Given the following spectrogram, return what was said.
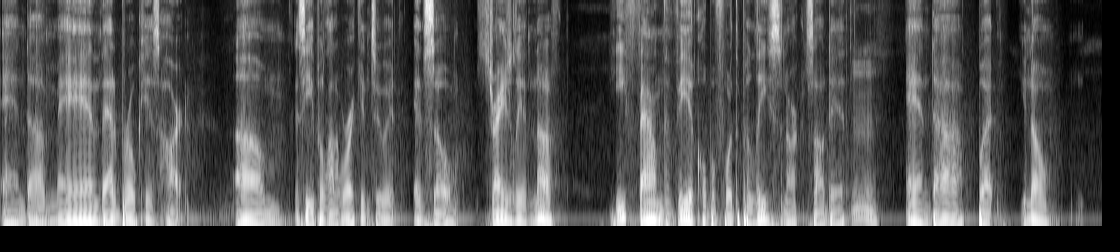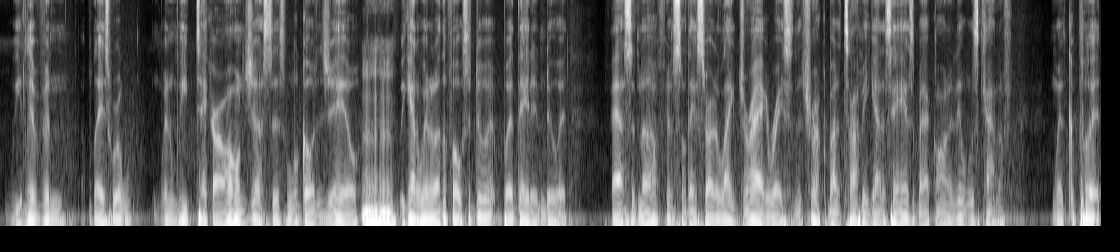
and uh, man, that broke his heart um because he put a lot of work into it. And so strangely enough he found the vehicle before the police in arkansas did. And uh but you know we live in a place where when we take our own justice we'll go to jail. Mm-hmm. we gotta wait on other folks to do it but they didn't do it fast enough. And so they started like drag racing the truck. By the time he got his hands back on it it was kind of went kaput.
